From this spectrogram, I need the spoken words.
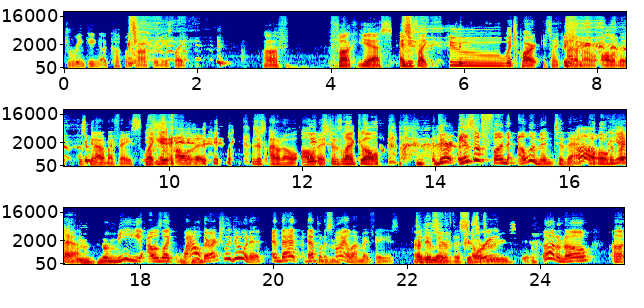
drinking a cup of coffee and he's like, uh f- fuck, yes. And he's like, to which part? He's like, I don't know, all of it. Just get out of my face. Like it, all of it. like, just I don't know, all of it. Just let it go. there is a fun element to that. though, Oh, 'cause, like, yeah. for me, I was like, wow, Mhm. they're actually doing it, and that that put a Mhm. smile on my face. I Did did it love the story? Yeah. I don't know. Uh,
